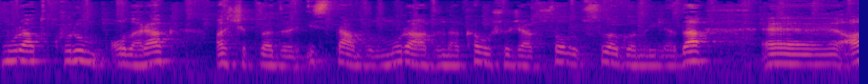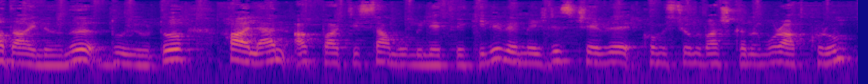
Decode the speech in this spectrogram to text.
Murat Kurum olarak açıkladı. İstanbul muradına kavuşacak soluk sloganıyla da e, adaylığını duyurdu. Halen AK Parti İstanbul Milletvekili ve Meclis Çevre Komisyonu Başkanı Murat Kurum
